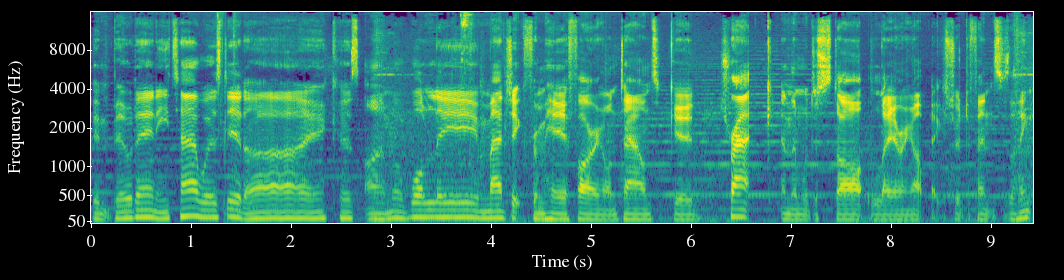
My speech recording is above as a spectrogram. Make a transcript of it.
Didn't build any towers, did I? Because I'm a wally. Magic from here, firing on down's a good track. And then we'll just start layering up extra defenses, I think.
